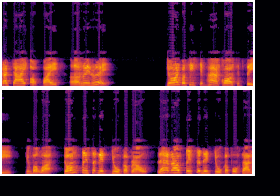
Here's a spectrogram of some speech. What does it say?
กระจายออกไปเรื่อยๆย้อนบทที่สิบห้าข้อสิบสี่จึงบอกว่า จงติดสนิทอยู่กับเรา และเราติดสนิทอยู่กับพวกท่านข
